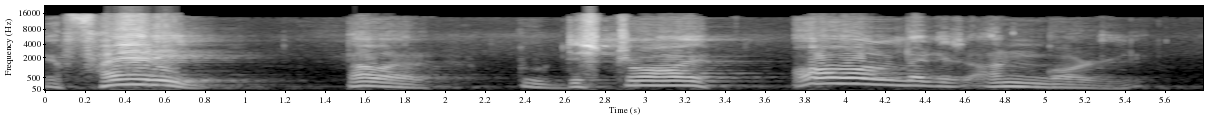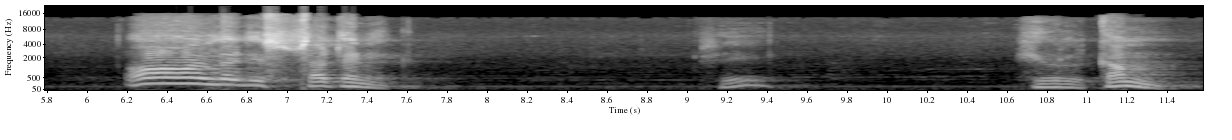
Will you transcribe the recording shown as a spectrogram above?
a fiery power to destroy all that is ungodly, all that is satanic. See? He will come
